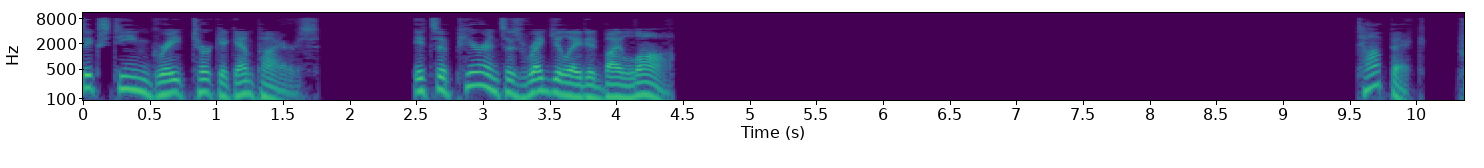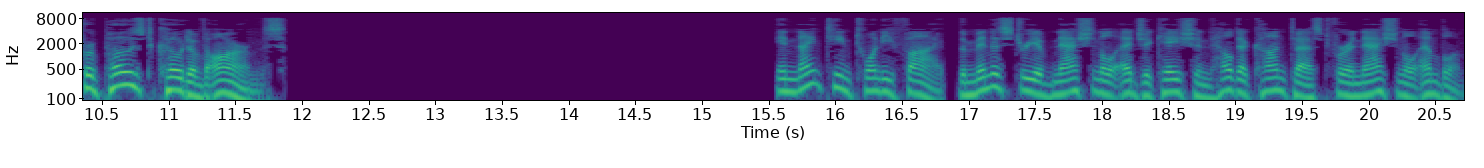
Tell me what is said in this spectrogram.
16 great Turkic empires. Its appearance is regulated by law. Proposed coat of arms In 1925, the Ministry of National Education held a contest for a national emblem.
